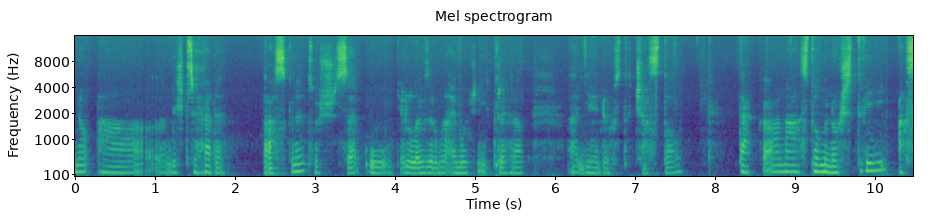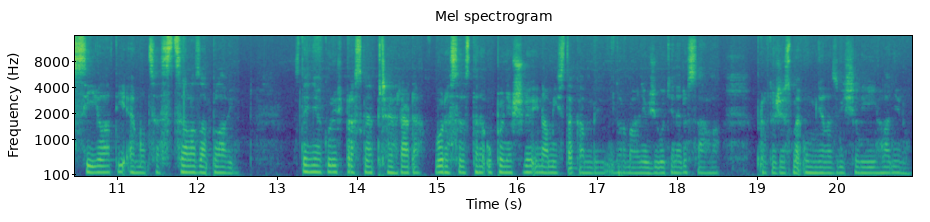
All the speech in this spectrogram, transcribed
No a když přehrade praskne, což se u těchto zrovna emočních přehrad děje dost často, tak nás to množství a síla té emoce zcela zaplaví. Stejně jako když praskne přehrada. Voda se dostane úplně všude i na místa, kam by normálně v životě nedosáhla, protože jsme uměle zvýšili její hladinu.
